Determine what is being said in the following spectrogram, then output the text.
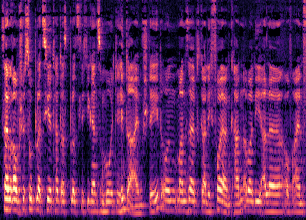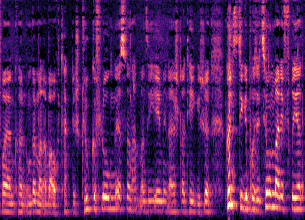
sein Raumschiff so platziert hat, dass plötzlich die ganze Meute hinter einem steht und man selbst gar nicht feuern kann, aber die alle auf einen feuern können. Und wenn man aber auch taktisch klug geflogen ist, dann hat man sich eben in eine strategische, günstige Position manövriert.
